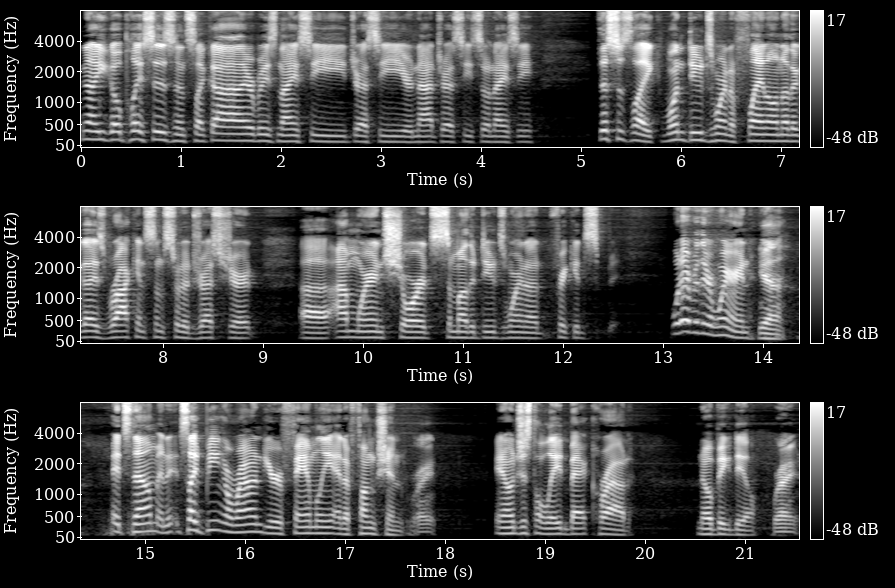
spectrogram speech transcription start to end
know, you go places and it's like, ah, everybody's nicey, dressy, or not dressy, so nicey. This is like one dude's wearing a flannel, another guy's rocking some sort of dress shirt. Uh, I'm wearing shorts. Some other dude's wearing a freaking sp- whatever they're wearing. yeah, It's them, and it's like being around your family at a function. right, You know, just a laid back crowd. No big deal. right.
